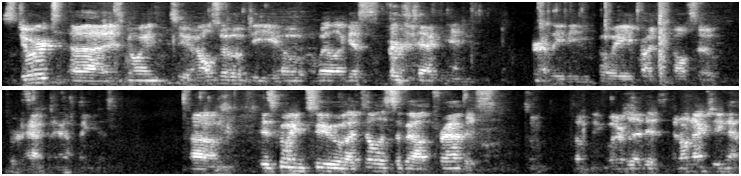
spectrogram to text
Stuart uh, is going to, also the, oh, well, I guess Georgia Tech and currently the OAE project also, sort of half and half, I guess, um, is going to uh, tell us about Travis, some, something, whatever that is. I don't actually know,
